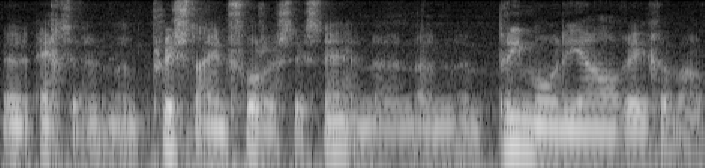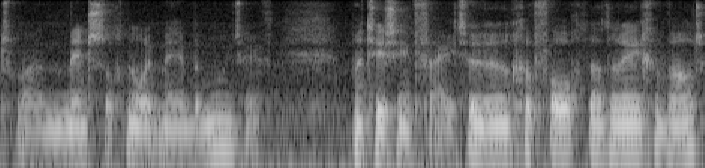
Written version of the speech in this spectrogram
een, echt een, pristine forest is. Hè. Een, een, een, primordiaal regenwoud waar een mens zich nooit mee bemoeid heeft. Maar het is in feite een gevolg dat regenwoud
